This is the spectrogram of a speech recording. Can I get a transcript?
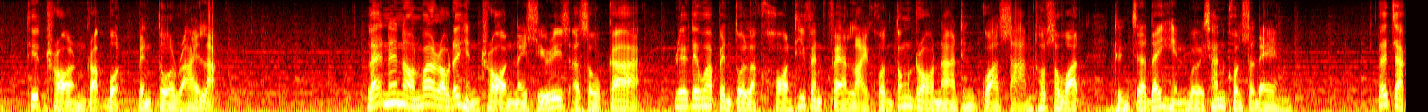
4 ที่ทรอนรับบทเป็นตัวร้ายหลัก และแน่นอนว่าเราได้เห็นทรอนในซีรีส์อโซกาเรียกได้ว่าเป็นตัวละครที่แฟนๆ หลายคนต้องรอนานถึงกว่า 3 ทศวรรษ ถึงจะได้เห็นเวอร์ชั่นคนแสดง และจาก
